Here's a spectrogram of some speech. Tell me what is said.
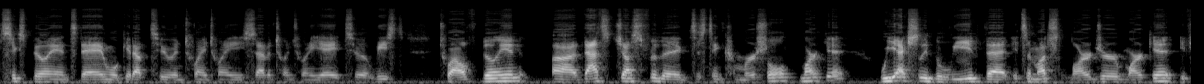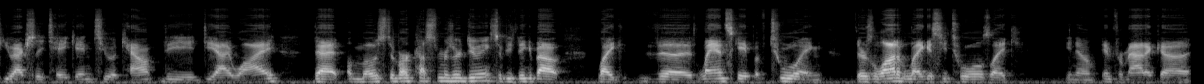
6 billion today and we'll get up to in 2027, 2028 to at least 12 billion. Uh, that's just for the existing commercial market. We actually believe that it's a much larger market if you actually take into account the DIY that most of our customers are doing. So if you think about like the landscape of tooling, there's a lot of legacy tools like you know, Informatica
